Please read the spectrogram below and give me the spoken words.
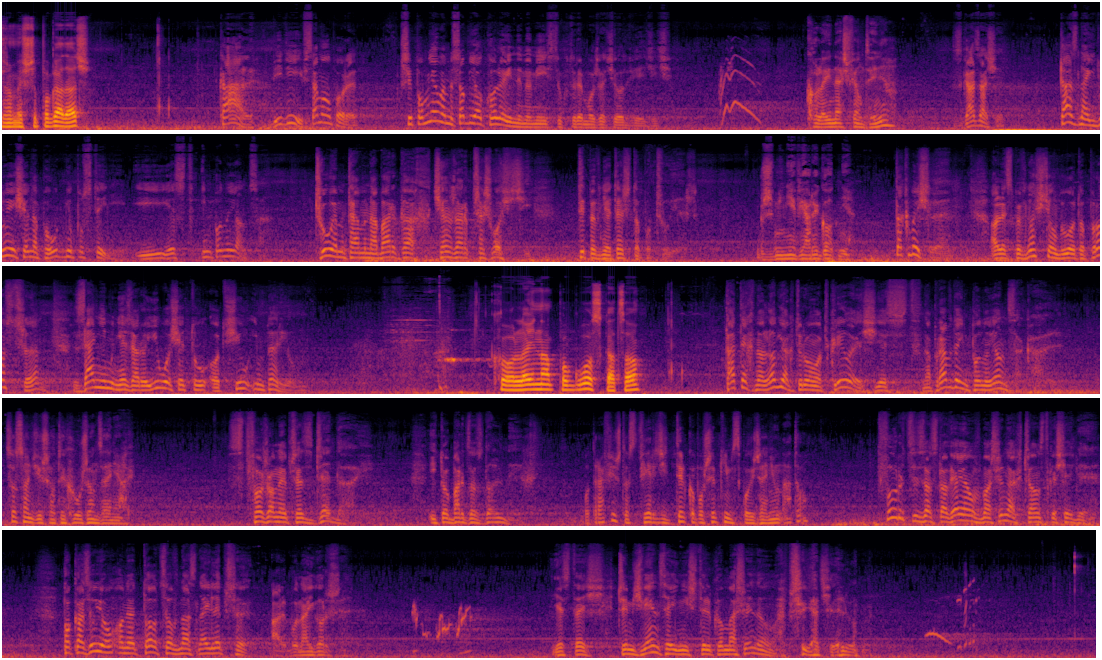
Możemy jeszcze pogadać. Kal, BD, w samą porę. Przypomniałem sobie o kolejnym miejscu, które możecie odwiedzić. Kolejna świątynia? Zgadza się. Ta znajduje się na południu pustyni i jest imponująca. Czułem tam na barkach ciężar przeszłości. Ty pewnie też to poczujesz. Brzmi niewiarygodnie. Tak myślę, ale z pewnością było to prostsze, zanim nie zaroiło się tu od sił Imperium. Kolejna pogłoska, co? Ta technologia, którą odkryłeś, jest naprawdę imponująca, Kal. Co sądzisz o tych urządzeniach? Stworzone przez Jedi. I to bardzo zdolnych. Potrafisz to stwierdzić tylko po szybkim spojrzeniu na to? Twórcy zostawiają w maszynach cząstkę siebie. Pokazują one to, co w nas najlepsze albo najgorsze. Jesteś czymś więcej niż tylko maszyną, przyjacielu.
